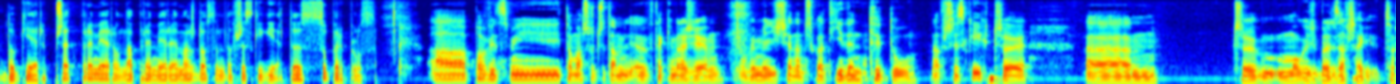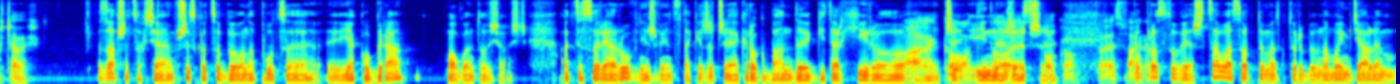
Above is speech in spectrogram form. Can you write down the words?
do gier przed premierą, na premierę, masz dostęp do wszystkich gier. To jest super plus. A powiedz mi, Tomaszu, czy tam e, w takim razie wy mieliście na przykład jeden tytuł na wszystkich, czy, em, czy mogłeś brać zawsze co chciałeś? Zawsze co chciałem, wszystko co było na półce y, jako gra, mogłem to wziąć. Akcesoria również, więc takie rzeczy jak Rock Bandy, Guitar Hero Ale czy kot, inne to jest rzeczy. spoko, to jest fajne. Po prostu wiesz, cały asortyment, który był na moim dziale,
